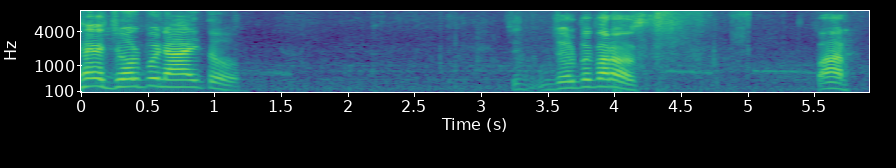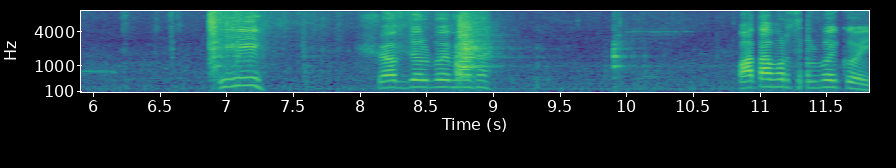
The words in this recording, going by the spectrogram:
এ জলপুই নাই তো। জলপুই পারস? পার। ই সব জলপুই মাথা পাতা পর জলপুই কই?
